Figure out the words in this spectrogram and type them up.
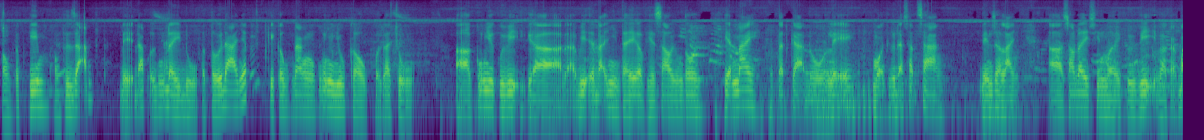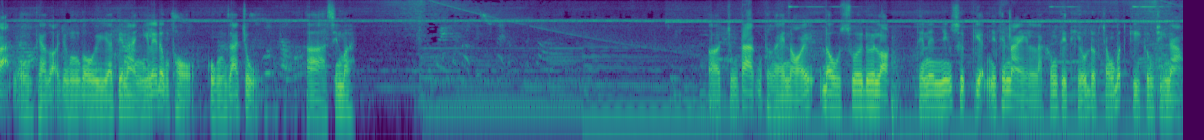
phòng tập kim, phòng thư giãn để đáp ứng đầy đủ và tối đa nhất cái công năng cũng như nhu cầu của gia chủ. À, cũng như quý vị à, đã đã nhìn thấy ở phía sau chúng tôi hiện nay tất cả đồ lễ mọi thứ đã sẵn sàng đến giờ lành. À, sau đây xin mời quý vị và các bạn theo dõi chúng tôi tiến hành nghi lễ động thổ cùng gia chủ. À, xin mời. À, chúng ta cũng thường hay nói đầu xuôi đuôi lọt. Thế nên những sự kiện như thế này là không thể thiếu được trong bất kỳ công trình nào.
